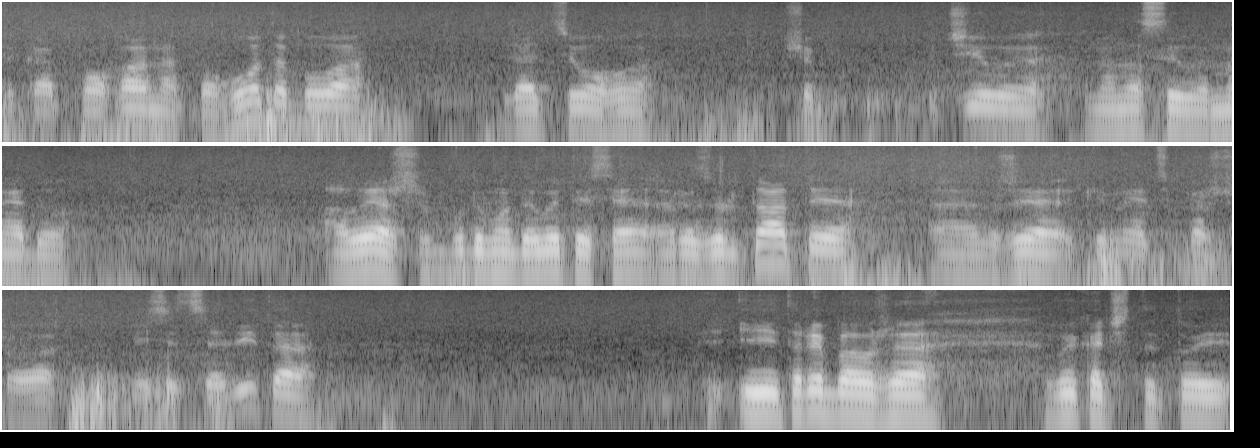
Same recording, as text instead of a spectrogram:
така погана погода була для цього, щоб бджіли наносили меду. Але ж будемо дивитися результати. Е, Вже кінець першого місяця літа. І треба вже викачати той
